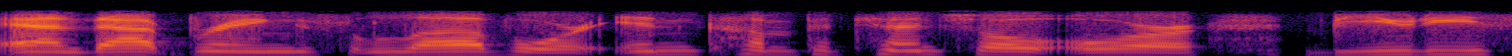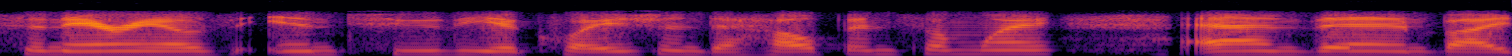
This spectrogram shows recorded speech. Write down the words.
and that brings love or income potential or beauty scenarios into the equation to help in some way. And then by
